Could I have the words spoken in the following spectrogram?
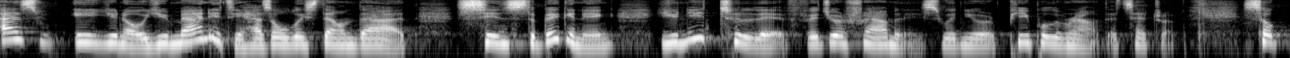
as eh, you know humanity has always done that since the beginning you need to live with your families with your people around etc so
